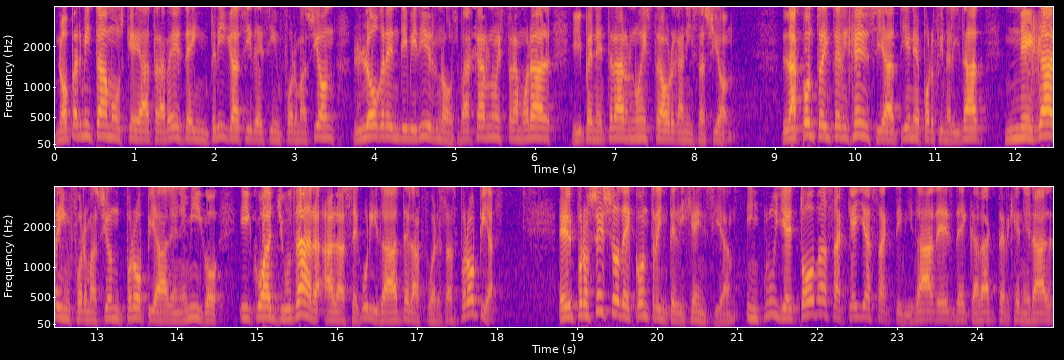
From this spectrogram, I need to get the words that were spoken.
No permitamos que a través de intrigas y desinformación logren dividirnos, bajar nuestra moral y penetrar nuestra organización. La contrainteligencia tiene por finalidad negar información propia al enemigo y coayudar a la seguridad de las fuerzas propias. El proceso de contrainteligencia incluye todas aquellas actividades de carácter general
